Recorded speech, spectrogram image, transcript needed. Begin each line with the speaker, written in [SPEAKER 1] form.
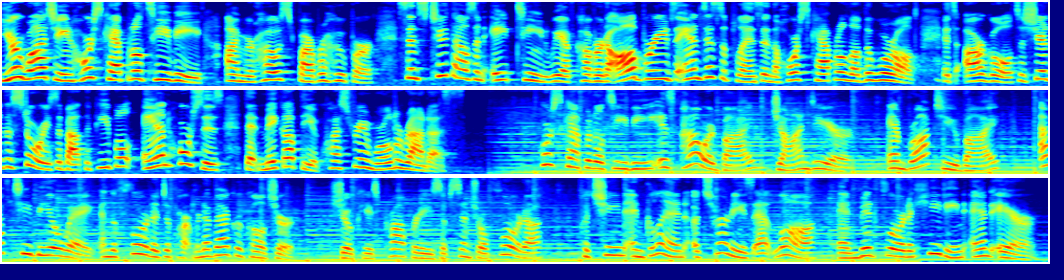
[SPEAKER 1] You're watching Horse Capital TV. I'm your host, Barbara Hooper. Since 2018, we have covered all breeds and disciplines in the horse capital of the world. It's our goal to share the stories about the people and horses that make up the equestrian world around us. Horse Capital TV is powered by John Deere and brought to you by FTBOA and the Florida Department of Agriculture, Showcase Properties of Central Florida, Piccin and Glynn, attorneys at law, and Mid Florida Heating and Air.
